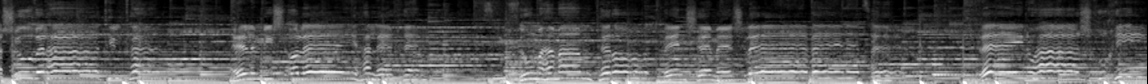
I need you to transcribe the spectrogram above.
נשוב אל הטלטל, אל משעולי הלחם, זמזום הממטרות בין שמש לבין עצר. ראינו השכוחים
